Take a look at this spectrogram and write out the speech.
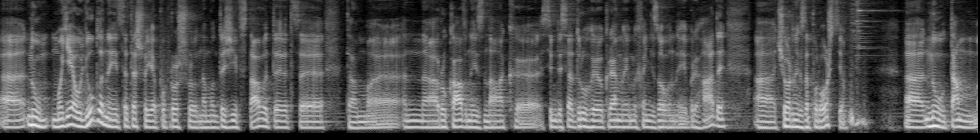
е, ну, моє улюблене, і це те, що я попрошу на монтажі вставити, це там е, на рукавний знак 72-ї е, окремої механізованої бригади чорних запорожців. Ну там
